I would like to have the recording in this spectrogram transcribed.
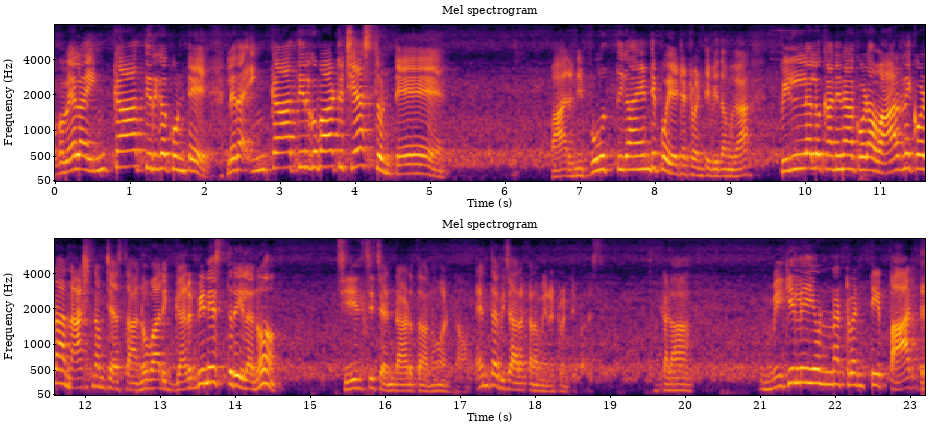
ఒకవేళ ఇంకా తిరగకుంటే లేదా ఇంకా తిరుగుబాటు చేస్తుంటే వారిని పూర్తిగా ఎండిపోయేటటువంటి విధముగా పిల్లలు కనినా కూడా వారిని కూడా నాశనం చేస్తాను వారి గర్భిణీ స్త్రీలను చీల్చి చెండాడుతాను అంటాం. ఎంత విచారకరమైనటువంటి పరిస్థితి. ఇక్కడ మిగిలి ఉన్నటువంటి పార్ట్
